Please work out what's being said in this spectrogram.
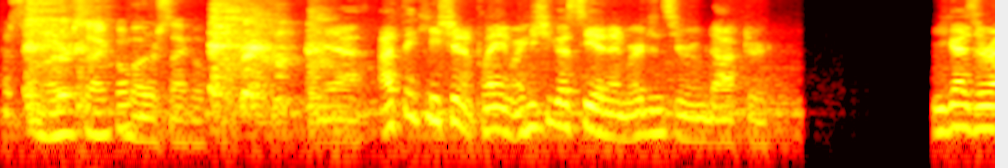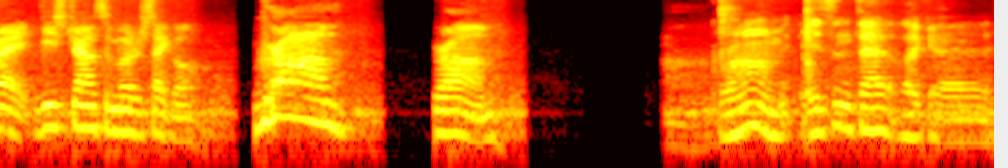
That's a motorcycle. Motorcycle. Yeah, I think he shouldn't play anymore. He should go see an emergency room doctor. You guys are right. V Strom's a motorcycle. Grom. Grom. Grom, isn't that like a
